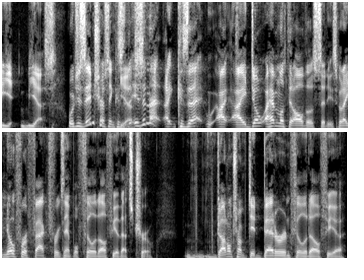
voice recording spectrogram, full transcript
y- yes, Which is interesting because Yes. isn't that because that I, I don't I haven't looked at all those cities, but I know for a fact, for example, Philadelphia, that's true. Donald Trump did better in Philadelphia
